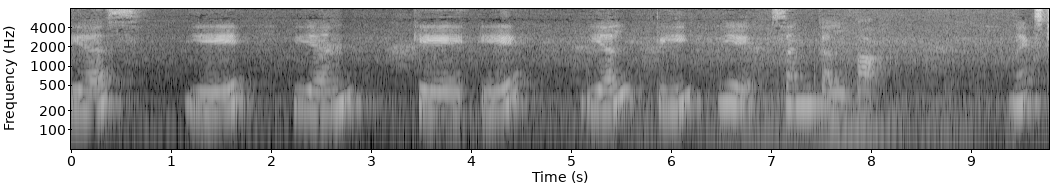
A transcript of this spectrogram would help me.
S A, N, K, A L P A ಸಂಕಲ್ಪ. ನೆಕ್ಸ್ಟ್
